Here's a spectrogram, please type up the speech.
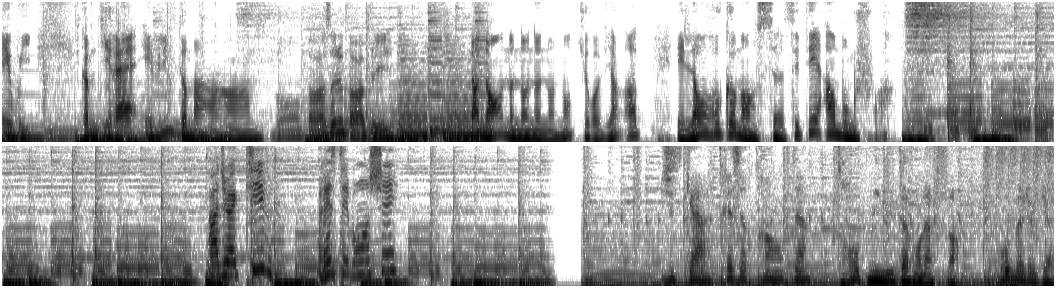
Et oui, comme dirait Evelyne Thomas. Bon, parasol ou parapluie? Non, non, non, non, non, non, non, tu reviens, hop. Et là, on recommence. C'était un bon choix. Radioactive? Restez branchés Jusqu'à 13h30. 30 minutes avant la fin. Romain Le Gall.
